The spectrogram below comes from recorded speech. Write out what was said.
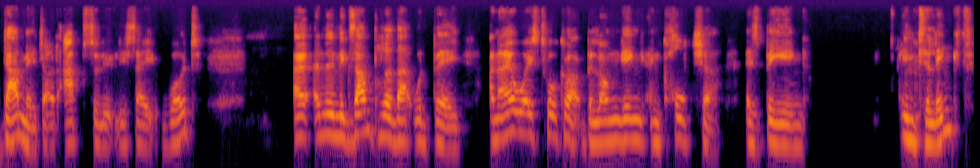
damage? I'd absolutely say it would. Uh, and an example of that would be, and I always talk about belonging and culture as being interlinked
